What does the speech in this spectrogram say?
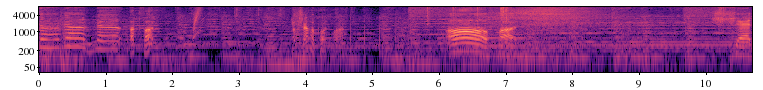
No, no, no. Fuck? A travel Pokemon. Oh, fuck. Shit.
